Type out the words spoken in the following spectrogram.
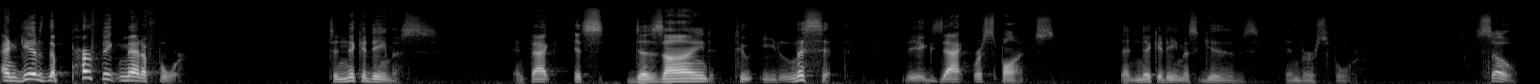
and gives the perfect metaphor to Nicodemus. In fact, it's designed to elicit the exact response that Nicodemus gives in verse 4. So,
